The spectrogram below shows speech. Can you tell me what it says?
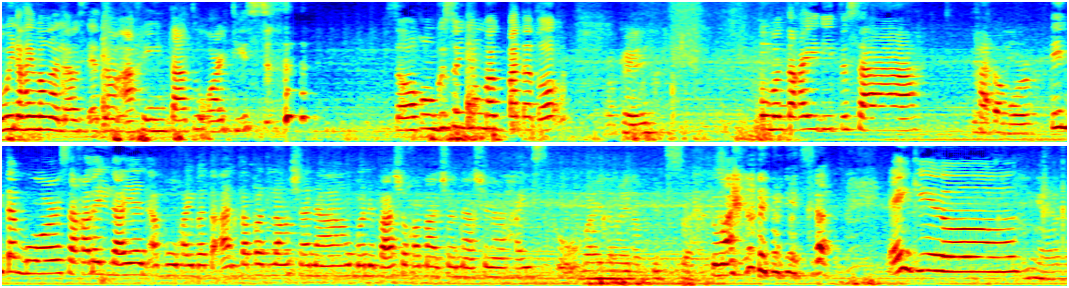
Uwi na kayo mga loves. Ito ang aking tattoo artist. so kung gusto niyo magpatato, Okay. pumunta kayo dito sa Tintamor. Tintamore sa Kalaylayan, Abukay, Bataan. Tapat lang siya ng Bonifacio Camacho National High School. Kumain na ngayon ng pizza. Kumain ng pizza. Thank you! Ingat.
